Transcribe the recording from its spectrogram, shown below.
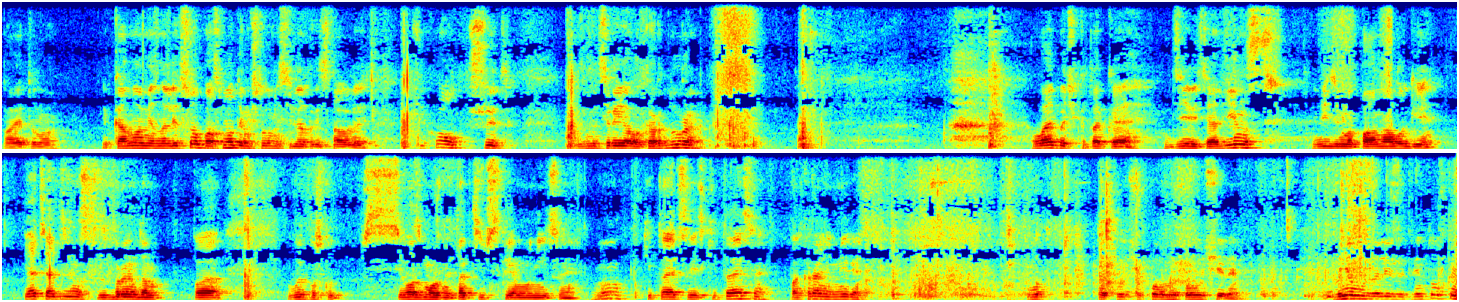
Поэтому экономия на лицо. Посмотрим, что он из себя представляет. Чехол шит из материала кордура. Лайбочка такая 9.11. Видимо по аналогии 5.11 с брендом по выпуску всевозможной тактической амуниции. Ну, китайцы есть китайцы. По крайней мере, вот такой чехол мы получили. В нем уже лежит винтовка.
